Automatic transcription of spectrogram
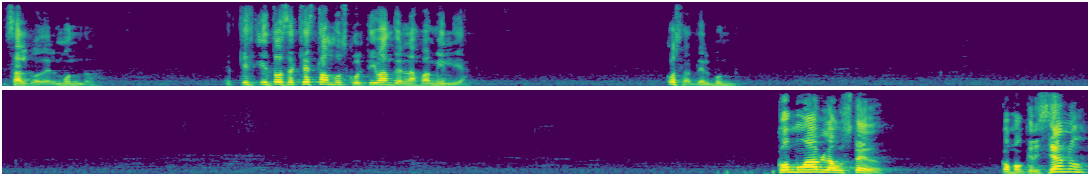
Es algo del mundo. Entonces, ¿qué estamos cultivando en la familia? Cosas del mundo. ¿Cómo habla usted? ¿Como cristiano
